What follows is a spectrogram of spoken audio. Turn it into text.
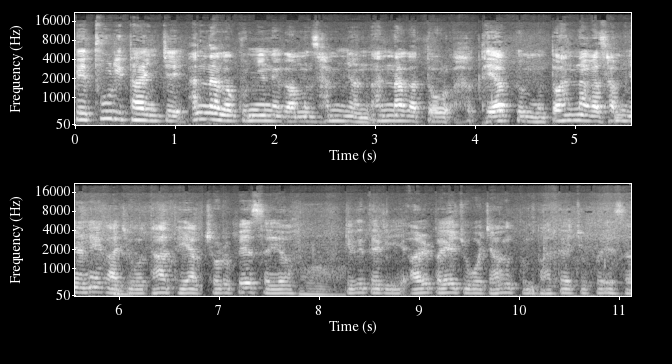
그 둘이 다 이제 한나가 군인에 가면 3년, 한나가 또 대학 근무 또 한나가 3년 해가지고 다 대학 졸업했어요. 저기들이 알바해주고 장학금 받아주고 해서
